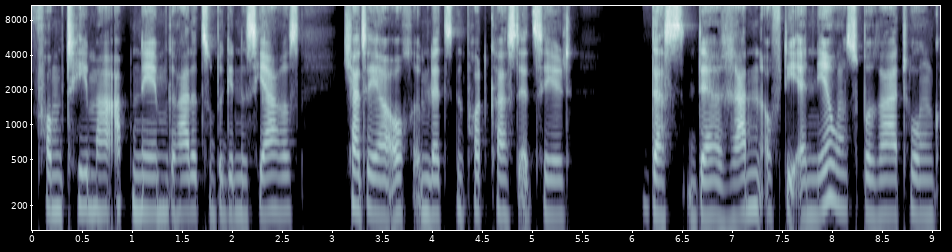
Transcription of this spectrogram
vom Thema Abnehmen, gerade zu Beginn des Jahres. Ich hatte ja auch im letzten Podcast erzählt, dass der Ran auf die Ernährungsberatung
